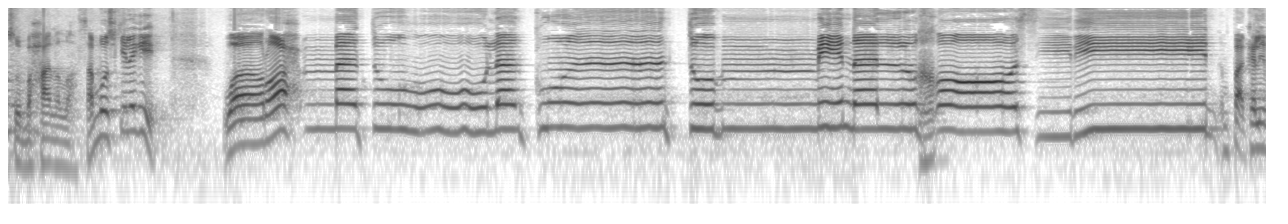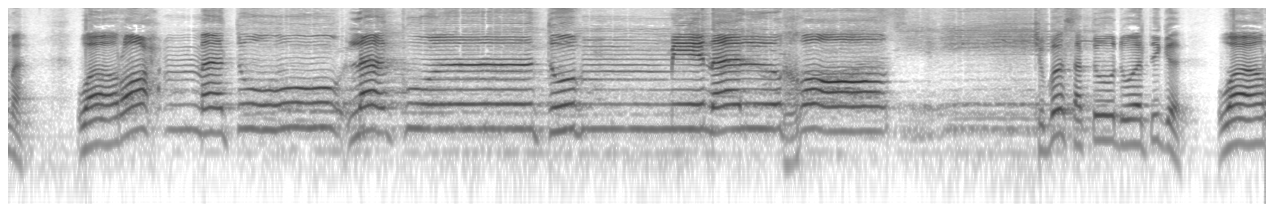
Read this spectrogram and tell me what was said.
Subhanallah sambung sekali lagi Rahmatuhu lakuntum minal khasirin. Empat kalimah. Rahmatuhu lakuntum minal khasirin. Cuba satu, dua, tiga. Wa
